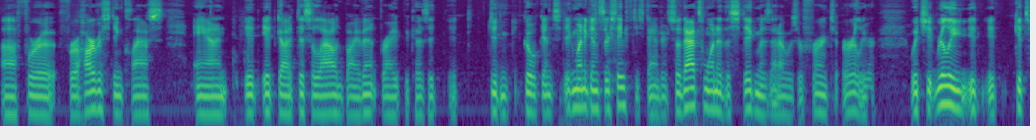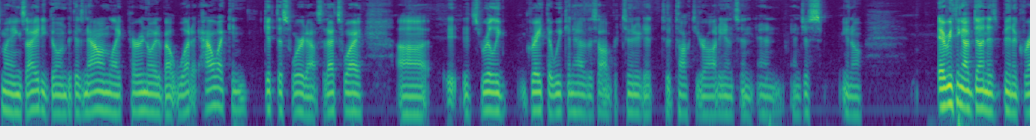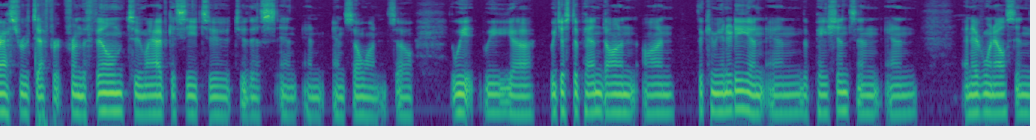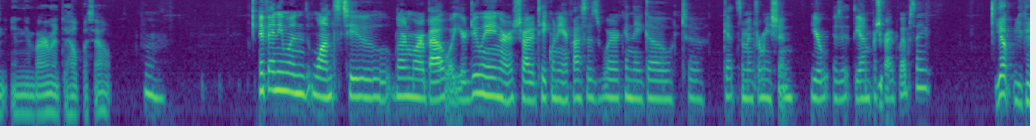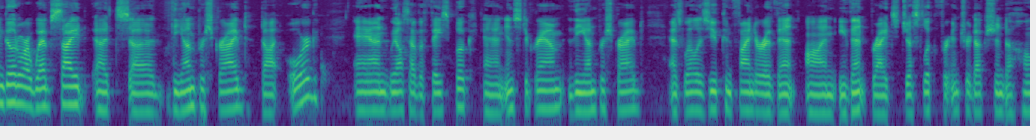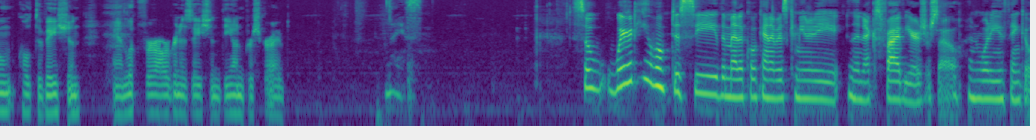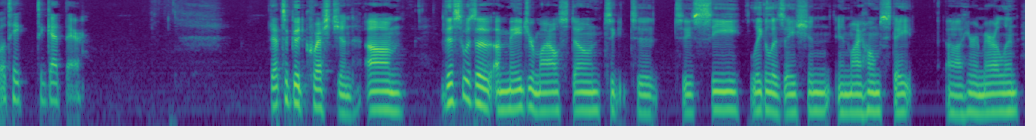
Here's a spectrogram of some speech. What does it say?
uh, for a for a harvesting class, and it, it got disallowed by Eventbrite because it, it didn't go against it went against their safety standards. So that's one of the stigmas that I was referring to earlier, which it really it, it gets my anxiety going because now I'm like paranoid about what how I can get this word out. So that's why uh, it, it's really great that we can have this opportunity to, to talk to your audience and, and, and just, you know, everything I've done has been a grassroots effort from the film to my advocacy to, to this and, and, and so on. And so we, we, uh, we just depend on, on the community and, and the patients and, and, and everyone else in, in the environment to help us out. Hmm. if anyone wants to learn more about what you're doing or try to take one of your classes, where can they go to get some information? Your is it the unprescribed website? Yep, you can go to our website. Uh, it's uh, theunprescribed.org. And we also have a Facebook and Instagram, The Unprescribed, as well as you can find our event on Eventbrite. Just look for Introduction to Home Cultivation and look for our organization, The Unprescribed. Nice. So, where do you hope to see the medical cannabis community in the next five years or so? And what do you think it will take to get there? That's a good question. Um, this was a, a, major milestone to, to, to see legalization in my home state uh, here in Maryland.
